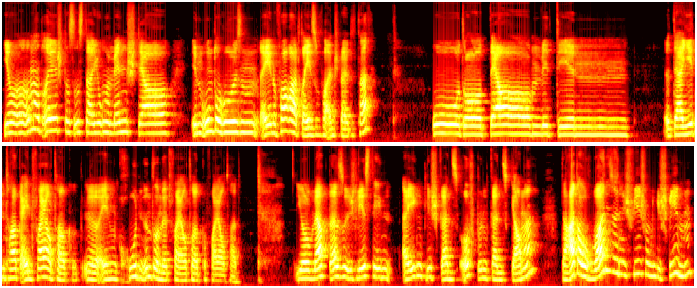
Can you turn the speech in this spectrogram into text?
Ihr erinnert euch, das ist der junge Mensch, der in Unterhosen eine Fahrradreise veranstaltet hat. Oder der mit den, der jeden Tag einen Feiertag, äh, einen kruden Internetfeiertag gefeiert hat. Ihr merkt also, ich lese den eigentlich ganz oft und ganz gerne. Der hat auch wahnsinnig viel schon geschrieben,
